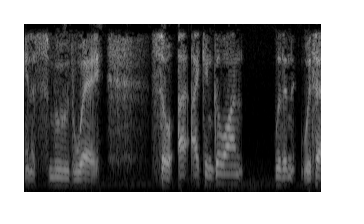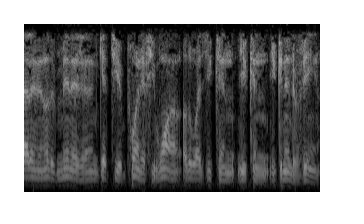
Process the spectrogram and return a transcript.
in a smooth way. So I, I can go on with, an, with that in another minute and get to your point if you want. Otherwise, you can you can you can intervene.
